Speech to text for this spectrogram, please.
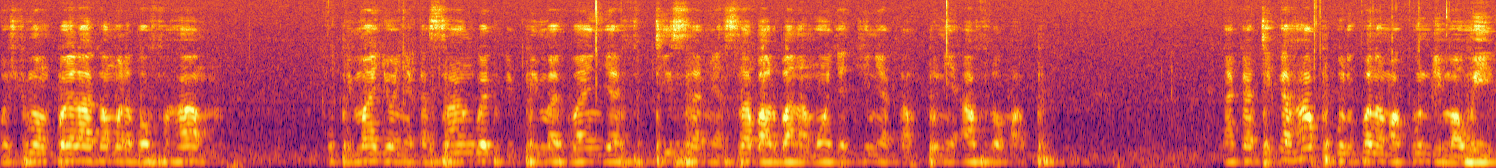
Mheshimiwa Mkwela, kama unavyofahamu, upimaji wa Nyakasangwe tulipima viwanja 9741 chini ya kampuni ya Afromap, na katika hapo kulikuwa na makundi mawili.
